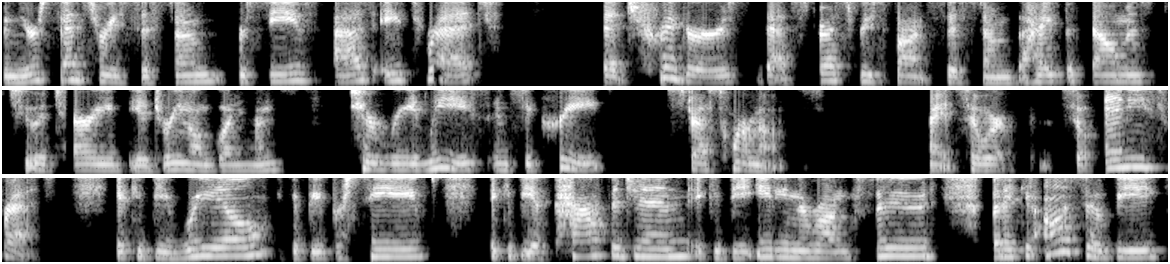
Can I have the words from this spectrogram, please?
and your sensory system perceives as a threat that triggers that stress response system, the hypothalamus, pituitary, the adrenal glands, to release and secrete stress hormones right? So we're so any threat it could be real it could be perceived it could be a pathogen it could be eating the wrong food but it can also be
